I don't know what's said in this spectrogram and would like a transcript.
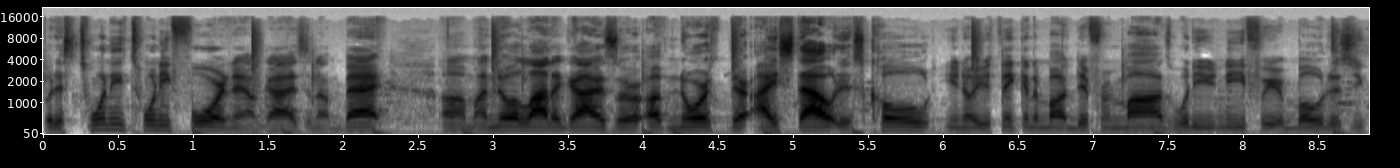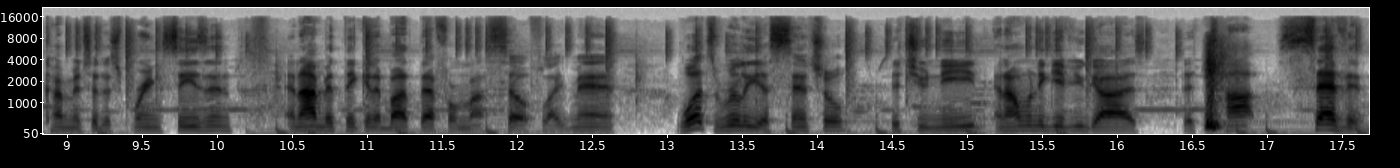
But it's 2024 now, guys, and I'm back. Um, I know a lot of guys are up north, they're iced out, it's cold. You know, you're thinking about different mods. What do you need for your boat as you come into the spring season? And I've been thinking about that for myself. Like, man, what's really essential that you need? And I want to give you guys the top seven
